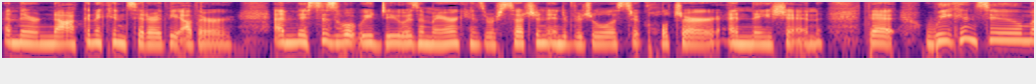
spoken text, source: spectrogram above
and they're not going to consider the other. And this is what we do as Americans. We're such an individualistic culture and nation that we consume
